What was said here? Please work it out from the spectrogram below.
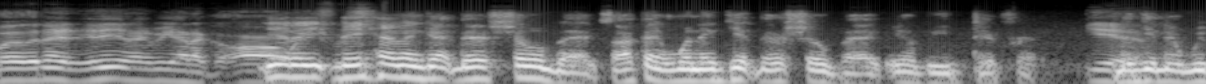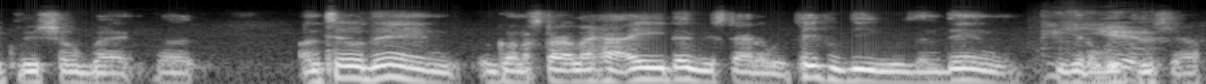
But than it ain't like we got like an Yeah, they, they haven't got their show back. So I think when they get their show back, it'll be different. Yeah. They get their weekly show back. But until then, we're gonna start like how AEW started with pay per views, and then you get a Yeah. weekly show.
